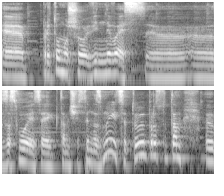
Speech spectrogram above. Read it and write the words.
е, при тому, що він не весь е, е, засвоїться, як там частина змиється, то ви просто там, е,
